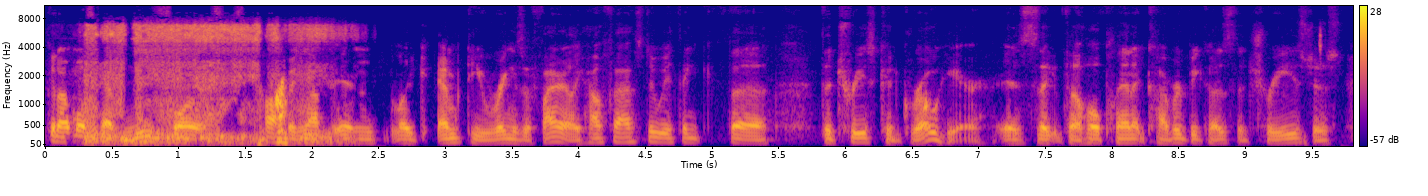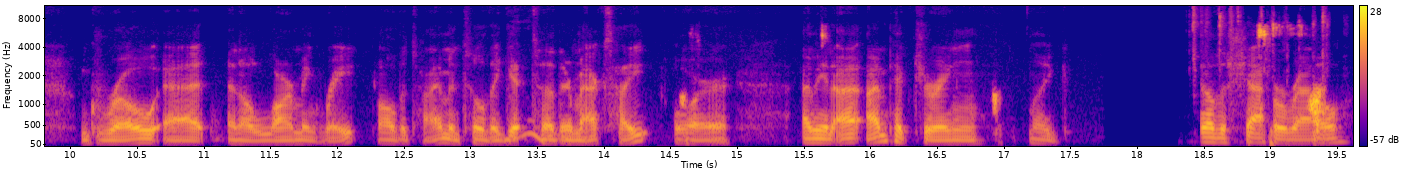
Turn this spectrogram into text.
could almost have new forests popping up in like empty rings of fire. Like, how fast do we think the the trees could grow here? Is the, the whole planet covered because the trees just grow at an alarming rate all the time until they get to their max height? Or, I mean, I, I'm picturing like, you know, the chaparral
